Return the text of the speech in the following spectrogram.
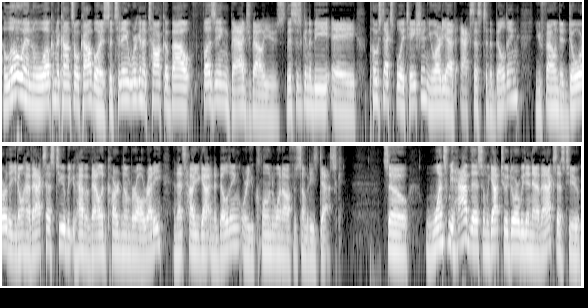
Hello and welcome to Console Cowboys. So today we're going to talk about fuzzing badge values. This is going to be a post-exploitation. You already have access to the building. You found a door that you don't have access to, but you have a valid card number already, and that's how you got in the building, or you cloned one off of somebody's desk. So once we have this and we got to a door we didn't have access to,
